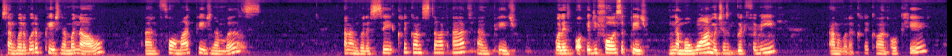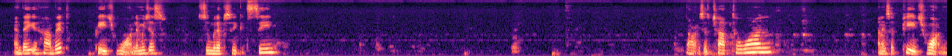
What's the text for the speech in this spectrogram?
so I'm going to go to page number now and format page numbers, and I'm going to say click on start at and page. Well, it, it defaults to page number one, which is good for me. I'm going to click on OK, and there you have it, page one. Let me just zoom it up so you can see. All right, so chapter one, and it's at page one.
